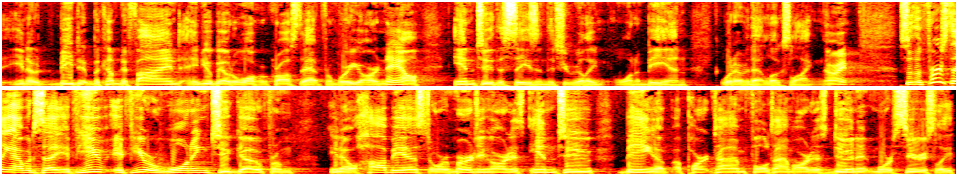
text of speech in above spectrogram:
you know, be, become defined and you'll be able to walk across that from where you are now into the season that you really want to be in, whatever that looks like. All right. So the first thing I would say, if you, if you're wanting to go from you know, hobbyist or emerging artist into being a, a part-time, full-time artist, doing it more seriously,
